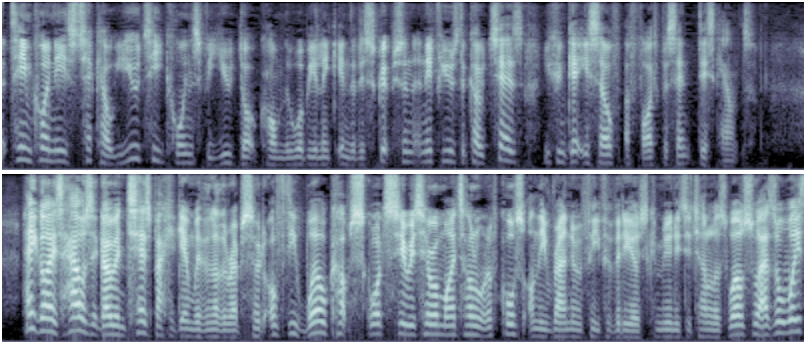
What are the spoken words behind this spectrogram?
ultimate team coin needs, check out utcoinsforyou.com. There will be a link in the description, and if you use the code CHES, you can get yourself a 5% discount. Hey guys, how's it going? Ches back again with another episode of the World Cup Squad series here on my channel and of course on the Random FIFA Videos community channel as well. So as always,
